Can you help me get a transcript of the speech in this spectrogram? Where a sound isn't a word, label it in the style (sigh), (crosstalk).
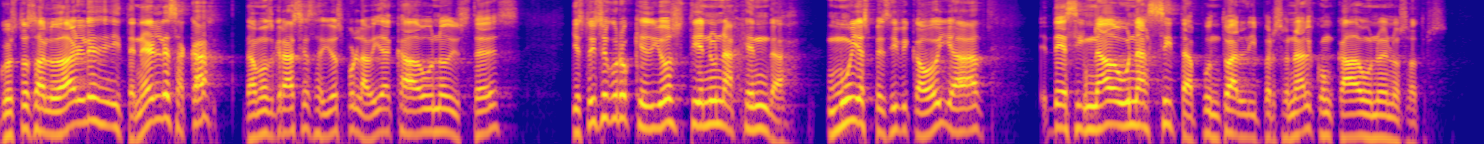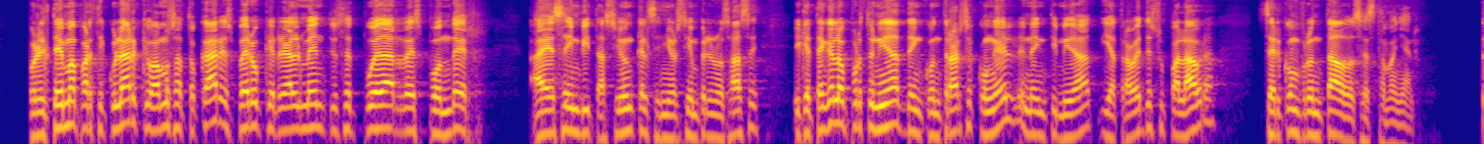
Gusto saludarles y tenerles acá. Damos gracias a Dios por la vida de cada uno de ustedes. Y estoy seguro que Dios tiene una agenda muy específica hoy. Ha designado una cita puntual y personal con cada uno de nosotros. Por el tema particular que vamos a tocar, espero que realmente usted pueda responder a esa invitación que el Señor siempre nos hace y que tenga la oportunidad de encontrarse con Él en la intimidad y a través de su palabra ser confrontados esta mañana.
